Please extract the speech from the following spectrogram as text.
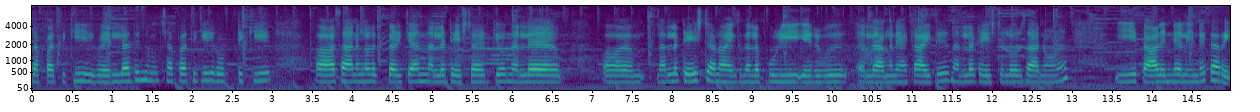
ചപ്പാത്തിക്ക് എല്ലാത്തിനും ചപ്പാത്തിക്ക് റൊട്ടിക്ക് സാധനങ്ങളൊക്കെ കഴിക്കാൻ നല്ല ടേസ്റ്റ് ആയിരിക്കും. നല്ല നല്ല ടേസ്റ്റാണ് ആയിരിക്കും. നല്ല പുളി എരിവ് എല്ലാം അങ്ങനെയൊക്കെ ആയിട്ട് നല്ല ടേസ്റ്റുള്ള ഒരു സാധനമാണ് ഈ താളിന്റെ ഇലേന്റെ കറി.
